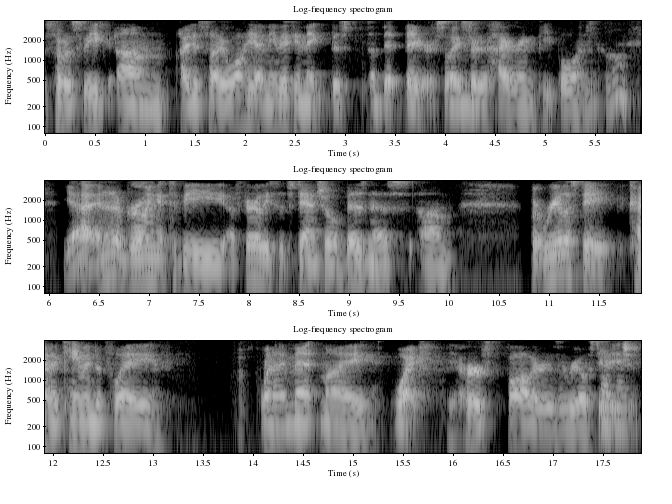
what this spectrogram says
so to speak, um, I decided, well, hey, maybe I can make this a bit bigger. So I started hiring people, and Cool. yeah, I ended up growing it to be a fairly substantial business. Um, but real estate kind of came into play when I met my wife. Yeah. Her father is a real estate Okay. agent,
